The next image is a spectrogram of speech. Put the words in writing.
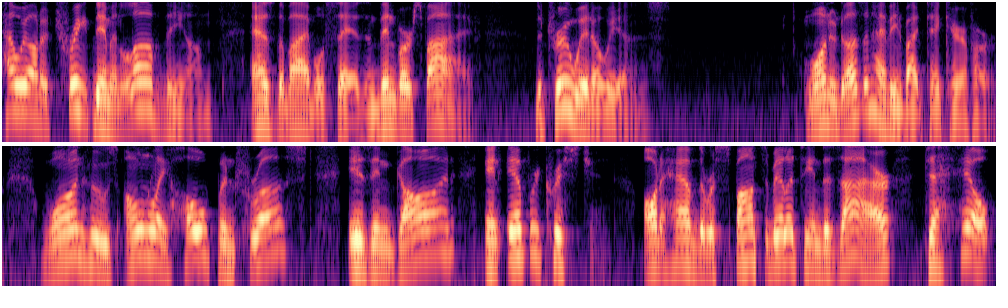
how we ought to treat them and love them as the Bible says. And then verse 5, the true widow is one who doesn't have anybody to take care of her, one whose only hope and trust is in God and every Christian ought to have the responsibility and desire to help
